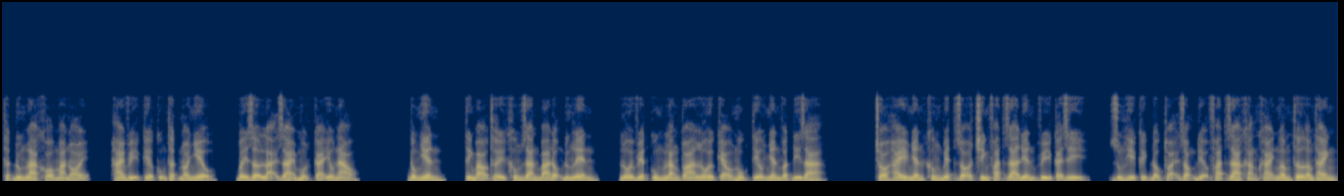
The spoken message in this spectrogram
Thật đúng là khó mà nói, hai vị kia cũng thật nói nhiều, bây giờ lại giải một cái yếu não. Đông nhiên, tinh bảo thấy không gian ba động đứng lên, lôi việt cùng lăng toa lôi kéo mục tiêu nhân vật đi ra. Cho hay nhân không biết rõ chính phát ra điên vì cái gì, dùng hí kịch độc thoại giọng điệu phát ra khẳng khái ngâm thơ âm thanh,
